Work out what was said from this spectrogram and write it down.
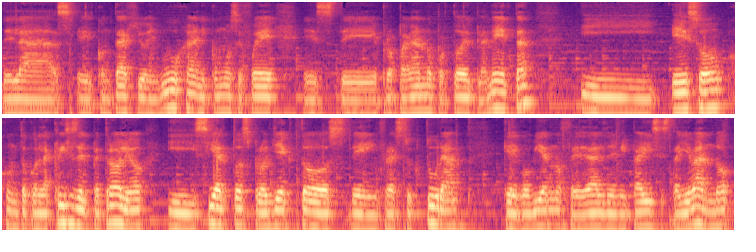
de las el contagio en Wuhan y cómo se fue este, propagando por todo el planeta. Y eso junto con la crisis del petróleo y ciertos proyectos de infraestructura que el gobierno federal de mi país está llevando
